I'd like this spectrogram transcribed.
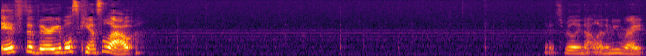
if the variables cancel out, it's really not letting me write,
